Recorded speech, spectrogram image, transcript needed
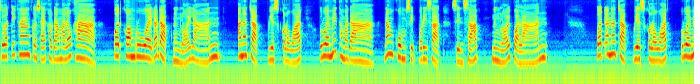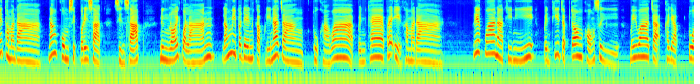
สวัสดีค่ะกระแสข่าวดังมาแล้วค่ะ เปิดความรวยระดับ 100 ล้าน อาณาจักรเวียสกลวัตรวยไม่ธรรมดา นั่งคุม 10 บริษัท สินทรัพย์ 100 กว่าล้าน เปิดอาณาจักรเวียสกลวัตรวยไม่ธรรมดา นั่งคุม 10 บริษัท สินทรัพย์ 100 กว่าล้าน หลังมีประเด็นกับลีน่าจัง ถูกหาว่าเป็นแค่พระเอกธรรมดา เรียกว่านาทีนี้เป็นที่จับจ้องของสื่อ ไม่ว่าจะขยับตัว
